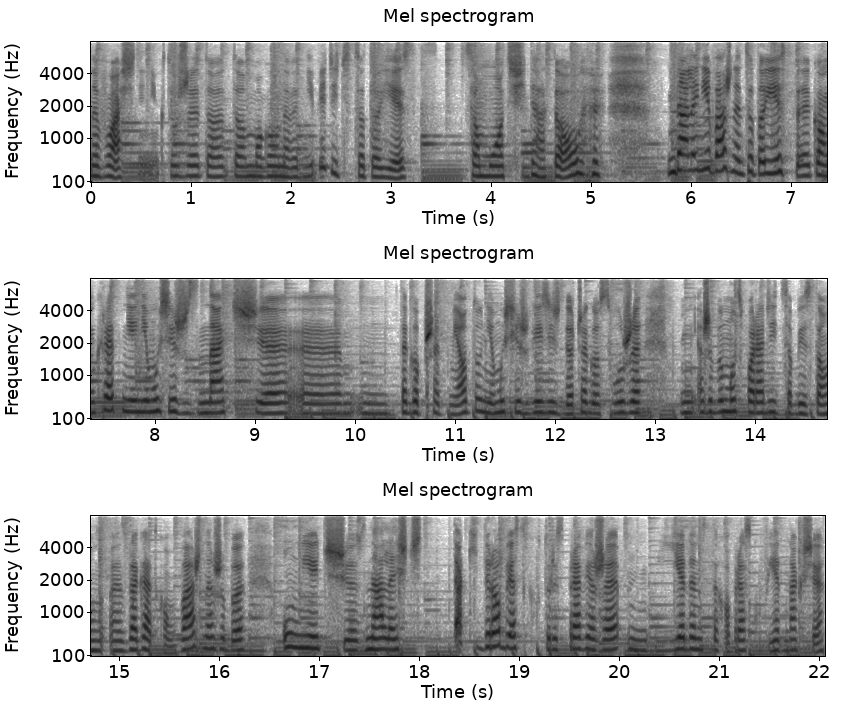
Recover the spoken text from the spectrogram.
No właśnie, niektórzy to, to mogą nawet nie wiedzieć, co to jest, co młodsi datą. No ale nieważne, co to jest e, konkretnie, nie musisz znać tego przedmiotu, nie musisz wiedzieć, do czego służy, żeby móc poradzić sobie z tą zagadką. Ważne, żeby umieć znaleźć taki drobiazg, który sprawia, że mm, jeden z tych obrazków jednak się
